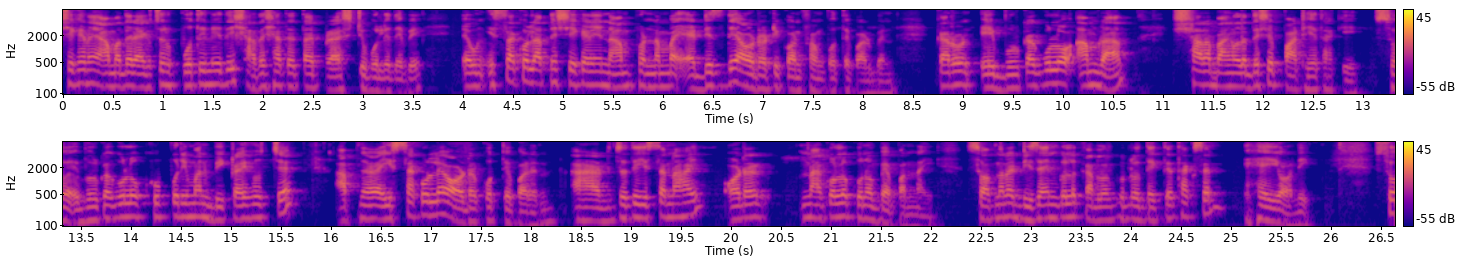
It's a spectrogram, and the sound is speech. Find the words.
সেখানে আমাদের একজন প্রতিনিধি সাথে সাথে তার প্রাইসটি বলে দেবে এবং ইচ্ছা করলে আপনি সেখানে নাম ফোন নাম্বার অ্যাড্রেস দিয়ে অর্ডারটি কনফার্ম করতে পারবেন। কারণ এই বোরকাগুলো আমরা সারা বাংলাদেশে পাঠিয়ে থাকি। সো এই বোরকাগুলো খুব পরিমাণ বিক্রয় হচ্ছে। আপনারা ইচ্ছা করলে অর্ডার করতে পারেন। আর যদি ইচ্ছা না হয় অর্ডার না করলেও কোনো ব্যাপার নাই। সো আপনারা ডিজাইনগুলো কালারগুলো দেখতে থাকছেন, হেই অনেক। সো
